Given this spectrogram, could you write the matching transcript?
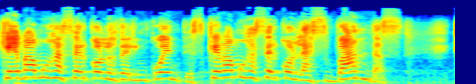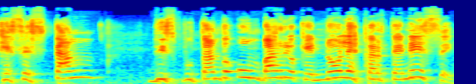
¿Qué vamos a hacer con los delincuentes? ¿Qué vamos a hacer con las bandas que se están disputando un barrio que no les pertenece?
